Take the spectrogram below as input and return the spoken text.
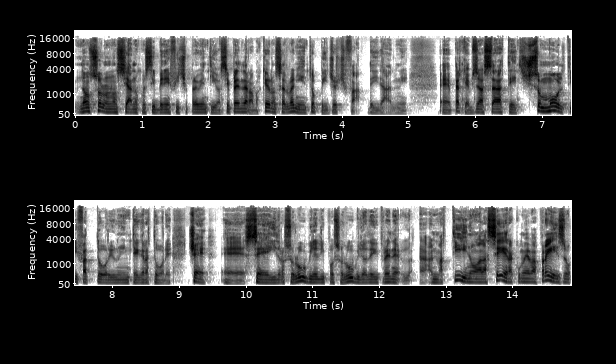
non solo non si hanno questi benefici preventivi, ma si prende roba che non serve a niente o peggio ci fa dei danni. Eh, perché bisogna stare attenti, ci sono molti fattori in un integratore, c'è eh, se è idrosolubile, liposolubile, lo devi prendere eh, al mattino, alla sera, come va preso,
